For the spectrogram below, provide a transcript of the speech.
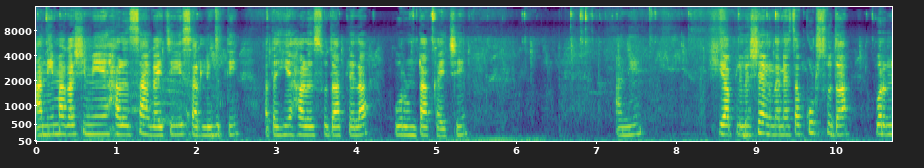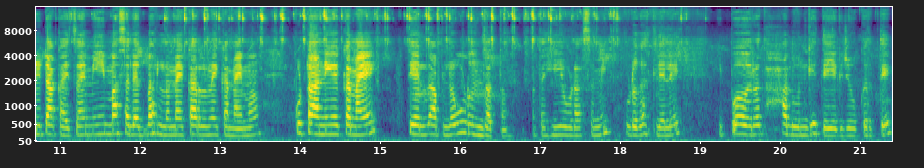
आणि मगाशी मी हळद सांगायची विसरली होती. आता ही हळद सुद्धा आपल्याला वरून टाकायची. आणि ही आपल्याला शेंगदाण्याचा कूट सुद्धा वरणी टाकायचा आहे. मी मसाल्यात भरलं नाही कारण नाही का नाही मग कुटाने का नाही तेल आपलं उडून जातं. आता ही एवढं असं मी पुढं घातलेलं आहे. ही परत हलवून घेते एकजीव करते.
